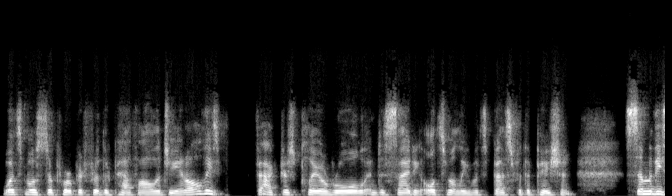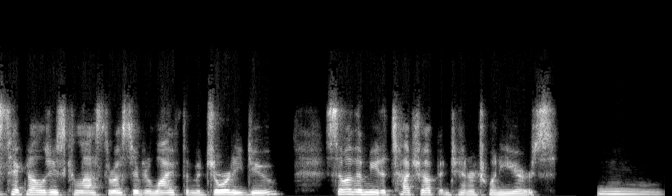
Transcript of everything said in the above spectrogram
what's most appropriate for their pathology, and all these factors play a role in deciding ultimately what's best for the patient. Some of these technologies can last the rest of your life, the majority do. Some of them need a touch up in 10 or 20 years. Mm.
